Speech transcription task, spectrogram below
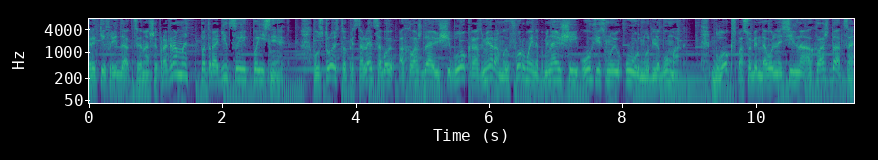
Коллектив редакции нашей программы по традиции поясняет. Устройство представляет собой охлаждающий блок размером и формой, напоминающий офисную урну для бумаг. Блок способен довольно сильно охлаждаться,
